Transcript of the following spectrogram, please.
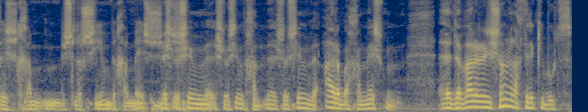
ב-35? ב-34, 5. דבר ראשון, הלכתי לקיבוץ.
